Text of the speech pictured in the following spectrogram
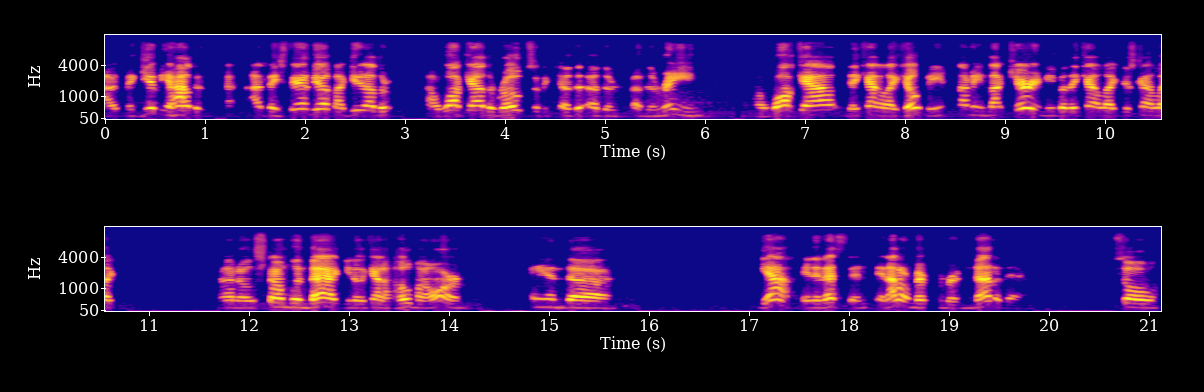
I, they give me how the I, they stand me up. I get out of the I walk out of the ropes of the of the of the, of the ring. I walk out. They kind of like help me. I mean, not carry me, but they kind of like just kind of like I don't know, stumbling back. You know, they kind of hold my arm, and uh, yeah, and then that's and, and I don't remember none of that. So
